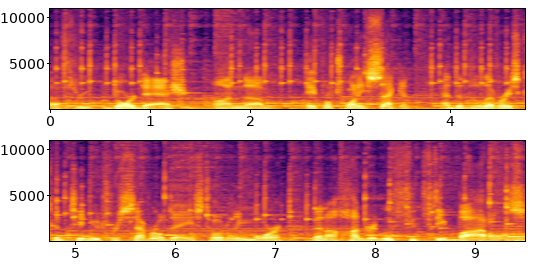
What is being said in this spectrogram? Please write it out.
uh, through DoorDash on um, April 22nd, and the deliveries continued for several days, totaling more than 150 bottles.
